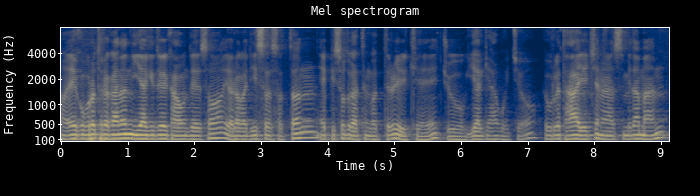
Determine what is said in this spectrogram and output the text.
애굽으로 들어가는 이야기들 가운데서 여러 가지 있었었던 에피소드 같은 것들을 이렇게 쭉 이야기하고 있죠. 우리가 다 읽지는 않았습니다만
